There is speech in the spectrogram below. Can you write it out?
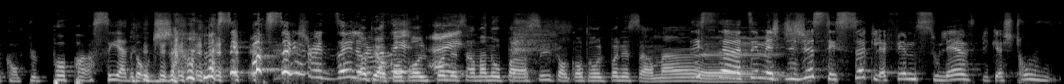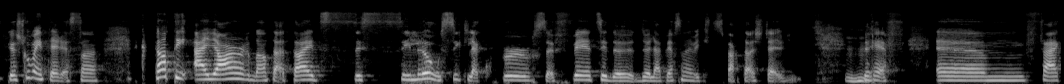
qu'on peut pas penser à d'autres gens. c'est pas ça que je veux dire. Là, puis on dire, contrôle pas hey, nécessairement nos pensées, puis on contrôle pas nécessairement. c'est ça, tu sais, euh, mais je dis juste, c'est ça que le film soulève, puis que je trouve, que je trouve intéressant. Quand t'es ailleurs dans ta tête, c'est c'est là aussi que la coupure se fait, de, de la personne avec qui tu partages ta vie. Mhm. Bref. Euh, fait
